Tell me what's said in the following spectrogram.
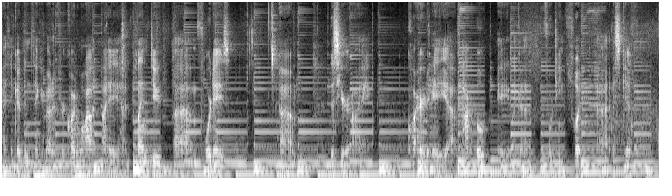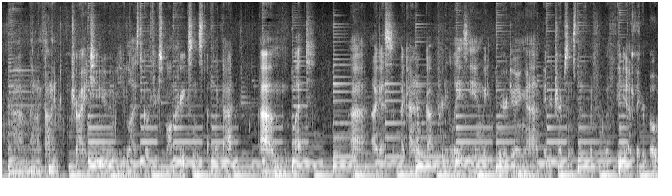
I think I've been thinking about it for quite a while. I had planned to do um, four days. Um, this year I acquired a uh, pack boat, a like a 14 foot Esquif um, that I thought I'd try to utilize to go through small creeks and stuff like that. Um, but uh, I guess I kind of got pretty lazy and we, we were doing uh, bigger trips and stuff with, with the uh, bigger boat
